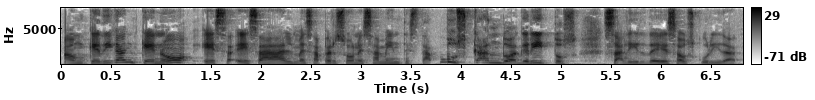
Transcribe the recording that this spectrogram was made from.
aunque digan que no, esa, esa alma, esa persona, esa mente está buscando a gritos salir de esa oscuridad.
